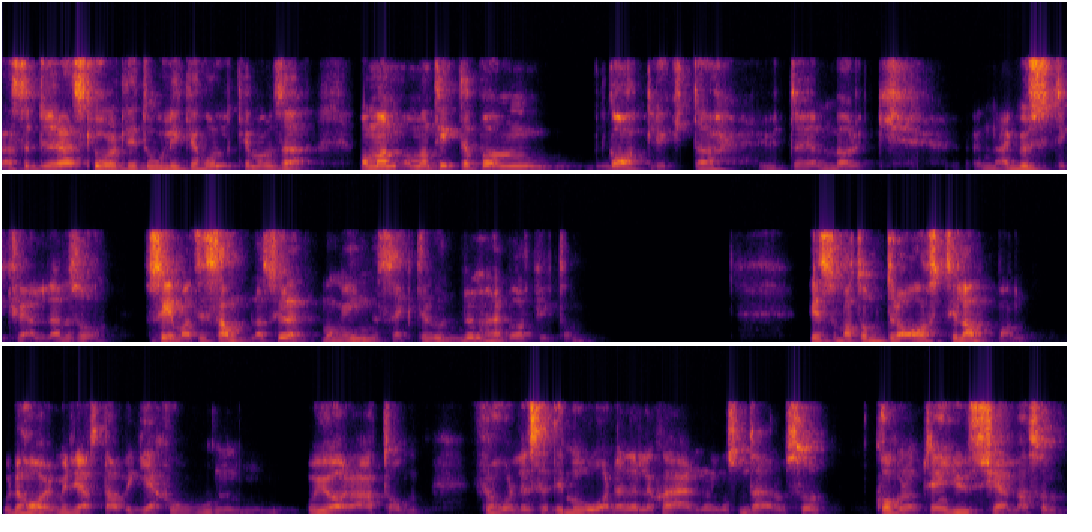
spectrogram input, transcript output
alltså det där slår åt lite olika håll kan man säga. Om man, om man tittar på en gatlykta ute en mörk en augustikväll eller så, så ser man att det samlas ju rätt många insekter under den här gatlyktan. Det är som att de dras till lampan. Och det har ju med deras navigation att göra, att de förhåller sig till månen eller stjärnor och sånt där. Och så kommer de till en ljuskälla som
